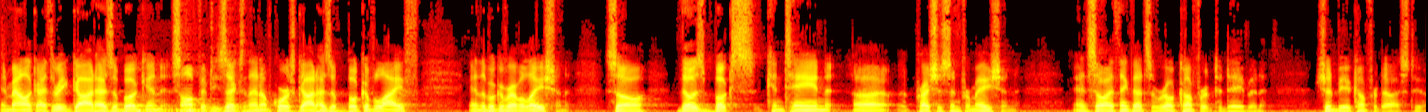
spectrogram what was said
in Malachi 3. God has a book in Psalm 56. And then, of course, God has a book of life in the book of Revelation. So those books contain uh, precious information. And so I think that's a real comfort to David. Should be a comfort to us, too.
